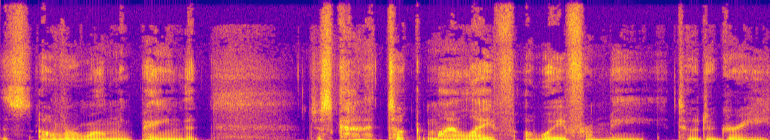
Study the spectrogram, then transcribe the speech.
this overwhelming pain that just kind of took my life away from me to a degree.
